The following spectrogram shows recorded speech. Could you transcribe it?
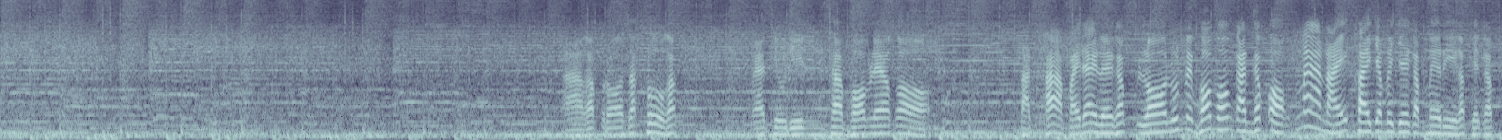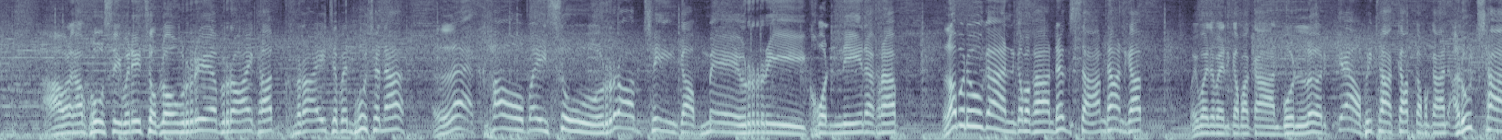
อ่าครับรอสักครู่ครับ แมทธิวดินถ้าพร้อมแล้วก็ตัดภาพไปได้เลยครับ รอลุ้นไปพร้อมๆกันครับออกหน้าไหนใครจะไปเจอกับเมรีครับเชิญครับ เอาละครับคู่สี่วันนี้จบลงเรียบร้อยครับ ใครจะเป็นผู้ชนะ และเข้าไปสู่รอบชิงกับเมรีคนนี้นะครับ เรามาดูกันกรรมการทั้ง 3 ท่านครับ ไม่ว่าจะเป็นกรรมการบุญเลิศแก้วพิทักษ์ครับ กรรมการอนุชา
